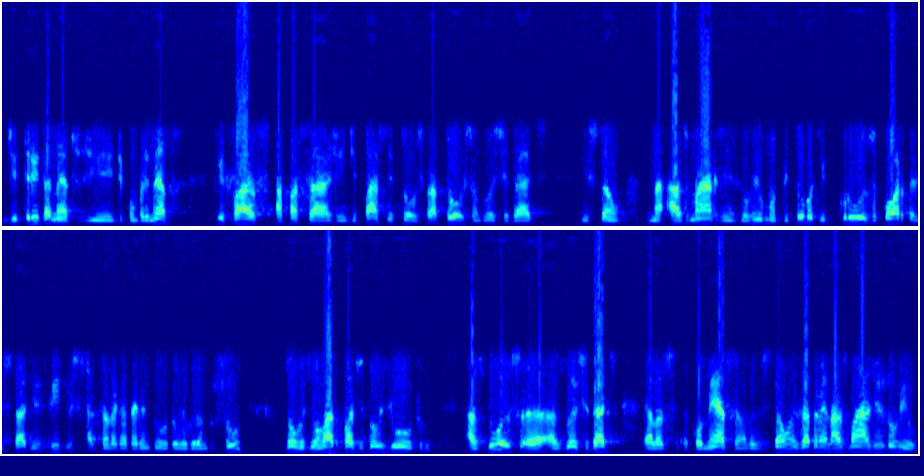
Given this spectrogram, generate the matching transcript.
de 30 metros de, de comprimento, que faz a passagem de Passo de Torres para Torres, são duas cidades que estão na, às margens do rio Mampituba, que cruza, corta o estado, divide o estado de Santa Catarina do, do Rio Grande do Sul, Torres de um lado, Passo de Torres de outro. As duas, uh, as duas cidades, elas começam, elas estão exatamente nas margens do rio.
